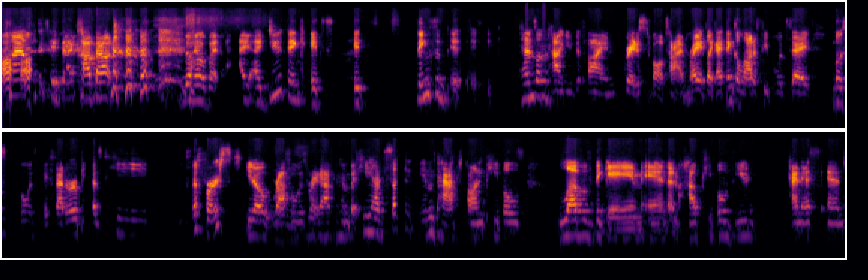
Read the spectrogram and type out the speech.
I allowed to take that cop out? no. no, but I, I do think it's it things it, it depends on how you define greatest of all time, right? Like I think a lot of people would say most people would say Federer because he was the first. You know, Rafa was right after him, but he had such an impact on people's love of the game and on how people viewed tennis and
